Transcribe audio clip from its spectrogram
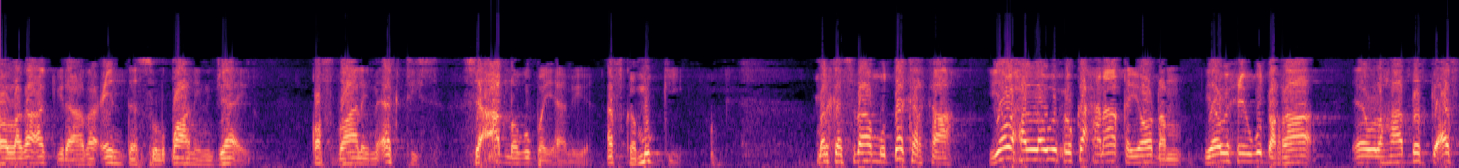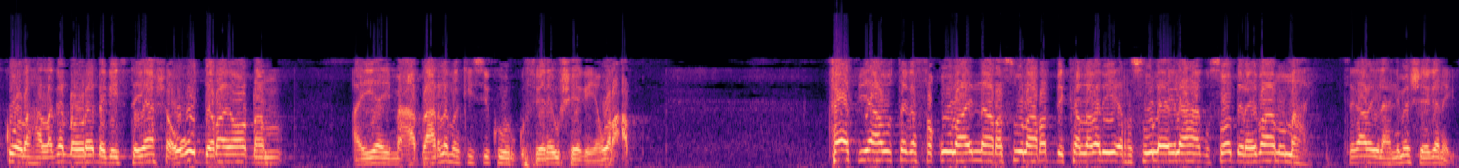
oo laga ag yidhaahdo cinda sulطaanin jaa-ir qof daalima agtiisa si cad loogu bayaamiyo afka muggii. Marka sidaa mudakarka ah iyo wax alla wuxuu ka xanaaqaya oo dhan yaa wixii ugu daraa ee uu lahaa dadka afkooda ha laga dhowray dhagaystayaasha uu u diray oo dhan ayay maca baarlamankiisii ku hurgufeenay u sheegayeen warcab faatiyaaha u taga faquulaa inaa rasuula rabbika labadii rasuul ee ilaahaagu soo diray baanu nahay. Isagaaba ilahnimo sheeganayo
